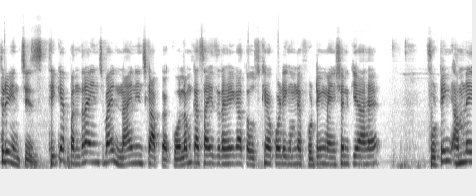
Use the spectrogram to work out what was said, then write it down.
three inches ठीक है? पंद्रह इंच बाय नाइन इंच का आपका कॉलम का साइज़ रहेगा तो उसके अकॉर्डिंग हमने फुटिंग मेंशन किया है। फुटिंग हमने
